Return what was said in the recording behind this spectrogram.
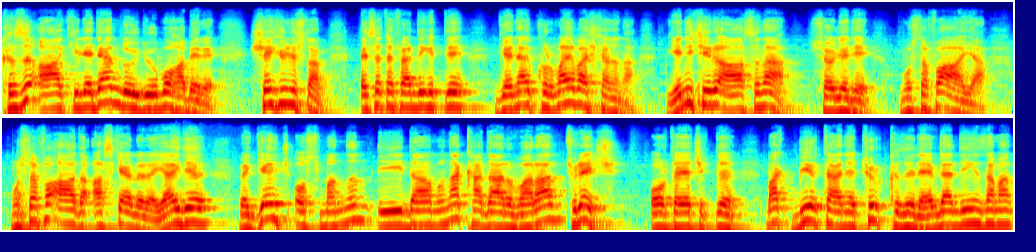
Kızı Akile'den duyduğu bu haberi Şeyhülislam Esat Efendi gitti Genelkurmay Başkanı'na, Yeniçeri ağasına söyledi. Mustafa Ağa'ya. Mustafa Ağa da askerlere yaydı ve genç Osman'ın idamına kadar varan süreç ortaya çıktı. Bak bir tane Türk kızıyla evlendiğin zaman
